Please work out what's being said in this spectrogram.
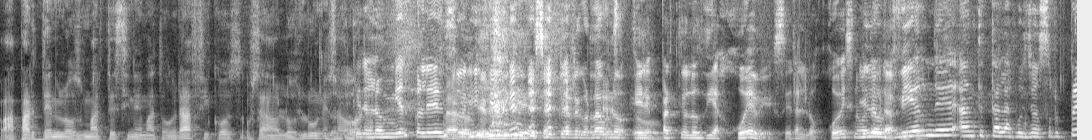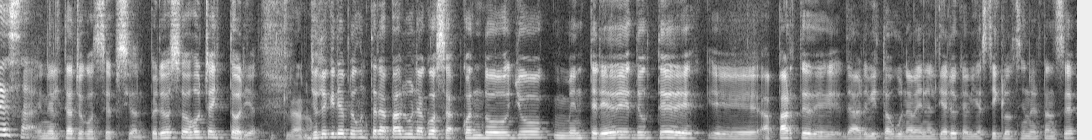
aparte en los martes cinematográficos, o sea, los lunes Los ahora. Que eran los miércoles en Claro, su era- Siempre recordaba uno, era el partido los días jueves, eran los jueves Y los cinematográficos viernes antes está la función sorpresa. en el Teatro Concepción, pero eso es otra historia. Claro. Yo le quería preguntar a Pablo una cosa, cuando yo me enteré de, de ustedes, eh, aparte de, de haber visto alguna vez en el diario que había ciclos de cine francés,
